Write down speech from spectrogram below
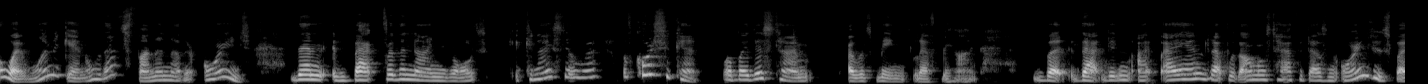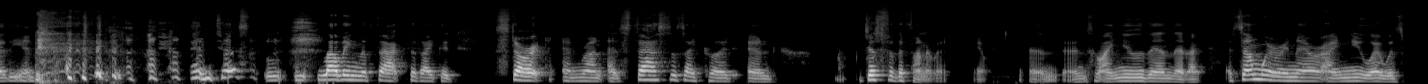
oh i won again. Oh that's fun another orange then uh, back for the nine year olds. Can I still run? Of course you can. Well, by this time, I was being left behind. But that didn't, I, I ended up with almost half a dozen oranges by the end of that and just l- loving the fact that I could start and run as fast as I could and just for the fun of it. Know. And, and so I knew then that I, somewhere in there, I knew I was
